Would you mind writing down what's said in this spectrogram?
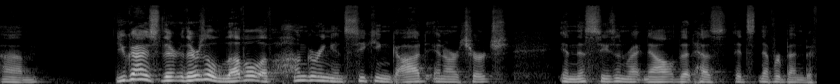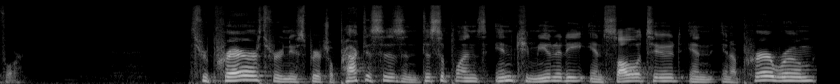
Um, you guys, there, there's a level of hungering and seeking God in our church in this season right now that has it's never been before. Through prayer, through new spiritual practices and disciplines, in community, in solitude, in, in a prayer room,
